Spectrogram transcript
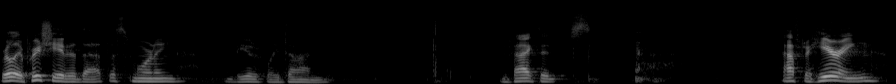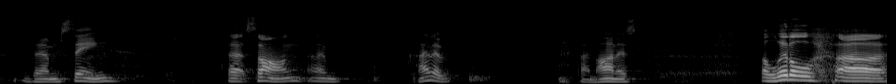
Really appreciated that this morning. Beautifully done. In fact, it's after hearing them sing that song, I'm kind of, if I'm honest, a little uh,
